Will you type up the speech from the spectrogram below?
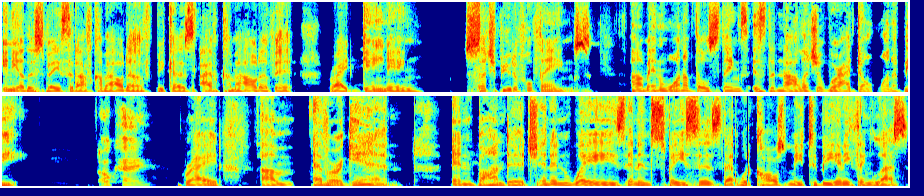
any other space that I've come out of because I've come out of it, right? Gaining such beautiful things. Um, and one of those things is the knowledge of where I don't want to be. Okay. Right. Um, ever again in bondage and in ways and in spaces that would cause me to be anything less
